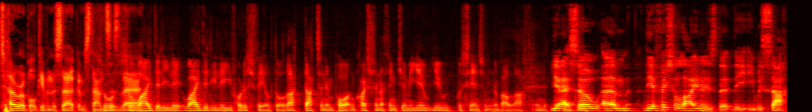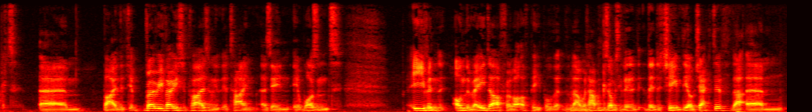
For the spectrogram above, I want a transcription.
terrible given the circumstances so there. So why did he le- why did he leave Huddersfield though? That that's an important question. I think Jimmy, you you were saying something about that. In the, Yeah, the so um, the official line is that the he was sacked um, by the very very surprisingly at the time, as in it wasn't even on the radar for a lot of people that that would happen because obviously they'd, they'd achieved the objective that um,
